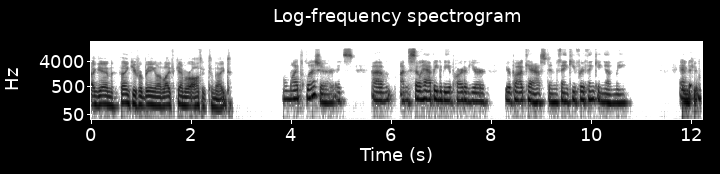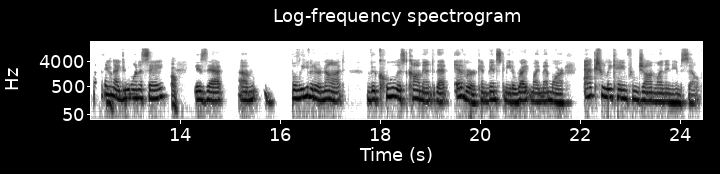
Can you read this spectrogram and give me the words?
again, thank you for being on Light Camera Author tonight. Well, my pleasure. It's um, I'm so happy to be a part of your your podcast, and thank you for thinking of me. And one thing yeah. I do want to say oh. is that, um, believe it or not, the coolest comment that ever convinced me to write my memoir actually came from John Lennon himself.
